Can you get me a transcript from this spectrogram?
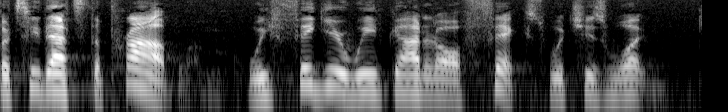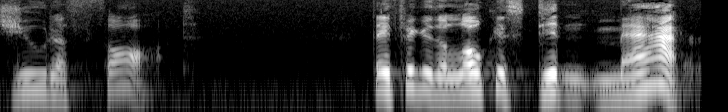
but see, that's the problem. We figure we've got it all fixed, which is what Judah thought. They figured the locust didn't matter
